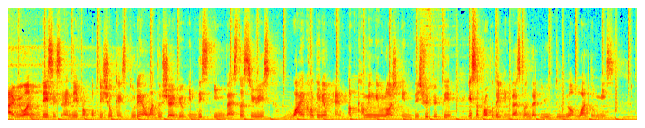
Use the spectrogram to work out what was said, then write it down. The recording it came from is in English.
Hi everyone, this is Andy from Property Showcase. Today I want to share with you in this investor series why Continuum, an upcoming new launch in District 15, is a property investment that you do not want to miss.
